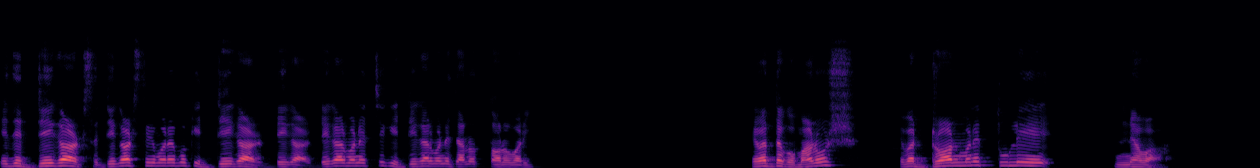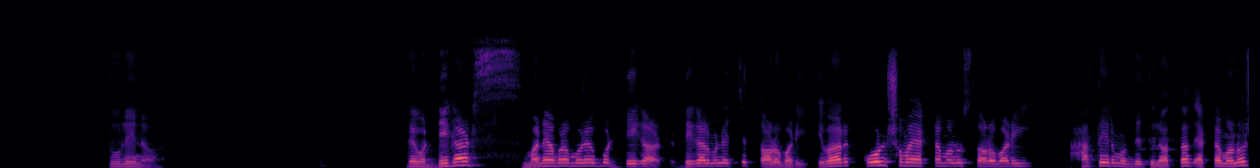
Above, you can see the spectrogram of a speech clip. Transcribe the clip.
এই যে ডেগার্ডস ডেগার্ডস থেকে মনে কি? ডেগার ডেগার ডেগার মানে হচ্ছে কি? ডেগার মানে জানো তরবারি। এবার দেখো, মানুষ এবার ড্রন মানে তুলে নেওয়া। তুলে নেওয়া। দেখো ডেগার্স মানে আমরা মনে রাখব ডেগার ডেগার মানে হচ্ছে তরবারি। এবার কোন সময় একটা মানুষ তরবারি হাতের মধ্যে তুলে, অর্থাৎ একটা মানুষ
